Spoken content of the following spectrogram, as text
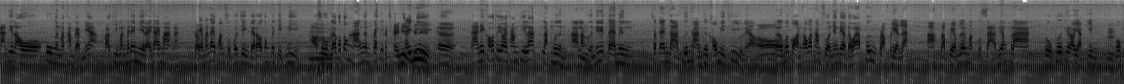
การที่เรากู้เงินมาทำแบบเนี้ยบางทีมันไม่ได้มีรายได้มากนะครับแต่มันได้ความสุขก็จริง แต่เราต้องไปติดหนี้อืมเอาสรุปแล้วก็ต้องหาเงินไป ใช้หนี้ใช้หไปนี้เรื่อยเออนะอันนี้เขาทยอยทำทีละหลักหมื่น อ่า หลักหมื่นนี่แต่หนึ่งสแตนดาร์ดพื้นฐานคือเขามีที่อยู่แล้ว อ๋อเออ เมื่อก่อนเขาก็ทำสวนอย่างเดียวแต่ว่าเพิ่งปรับเปลี่ยนแล้ว อะ ปรับเปลี่ยนเริ่มมาขุดสระเลี้ยงปลา ปลูกพืชที่เราอยากกิน อืม โอเค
